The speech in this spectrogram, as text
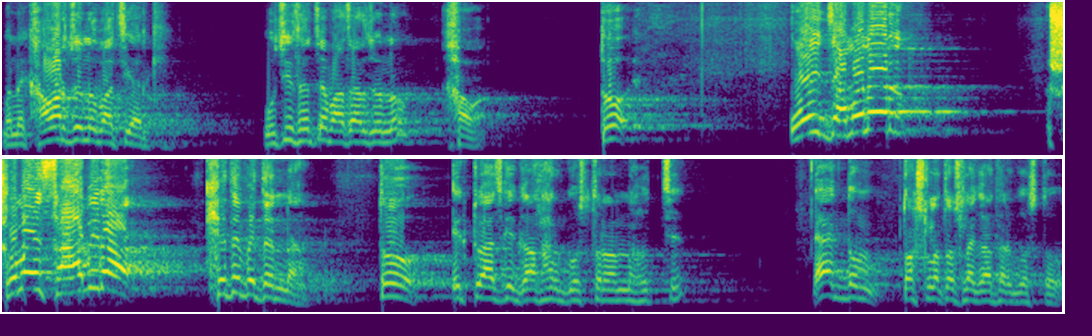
মানে খাওয়ার জন্য বাঁচি আর কি। উচিত হচ্ছে বাঁচার জন্য খাওয়া। তো ওই জামানার সময় সাহাবিরা খেতে পেতেন না। তো একটু আজকে গাধার গোস্ত রান্না হচ্ছে। একদম তসলা তসলা গাধার গোস্ত,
